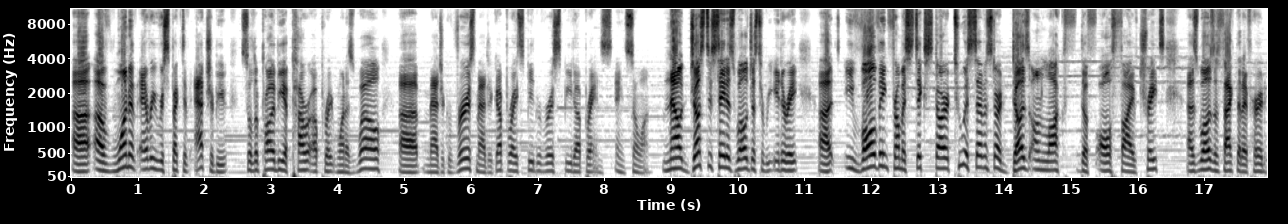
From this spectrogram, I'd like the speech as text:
uh, of one of every respective attribute. So there'll probably be a power upright one as well, uh, magic reverse, magic upright, speed reverse, speed upright, and, and, so on. Now, just to state as well, just to reiterate, uh, evolving from a six star to a seven star does unlock the all five traits, as well as the fact that I've heard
